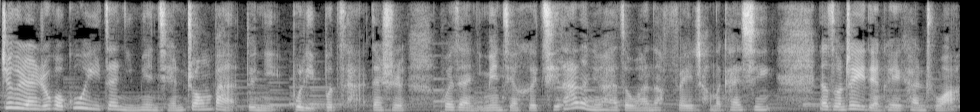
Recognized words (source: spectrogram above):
这个人如果故意在你面前装扮，对你不理不睬，但是会在你面前和其他的女孩子玩得非常的开心。那从这一点可以看出啊，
